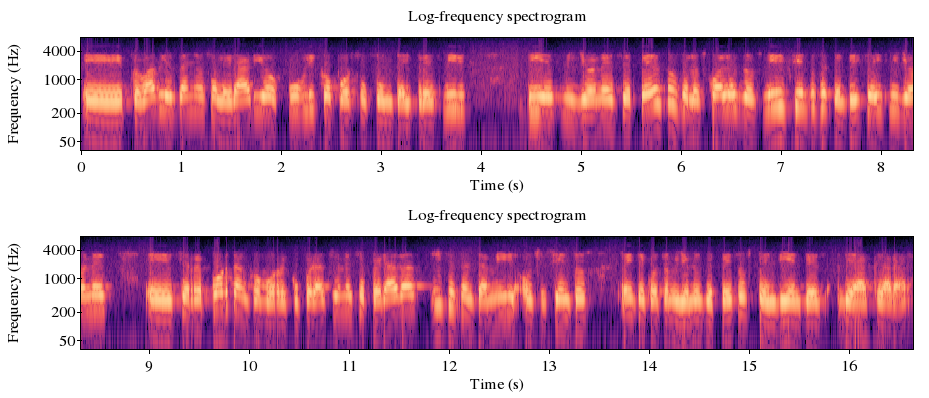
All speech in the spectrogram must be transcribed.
eh, probables daños al erario público por 63 mil 10 millones de pesos, de los cuales 2.176 millones eh, se reportan como recuperaciones operadas y 60.834 millones de pesos pendientes de aclarar.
